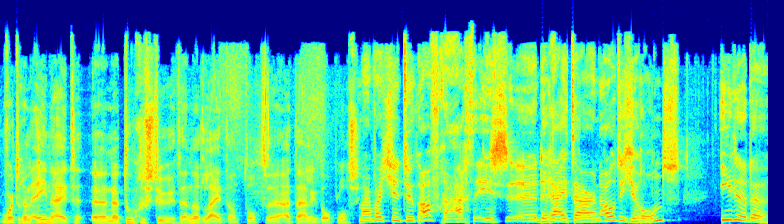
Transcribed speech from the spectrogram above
wordt er een eenheid eh, naartoe gestuurd. En dat leidt dan tot uiteindelijk de oplossing. Maar wat je natuurlijk afvraagt is, er rijdt daar een autootje rond. Iedere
